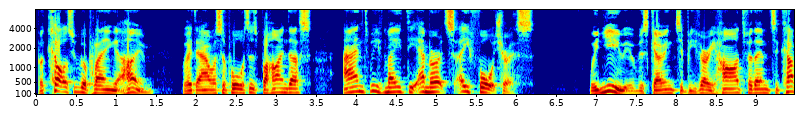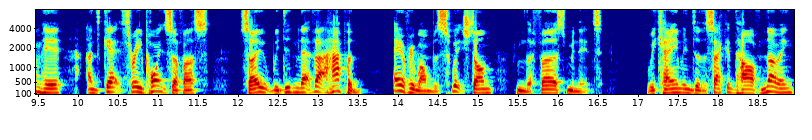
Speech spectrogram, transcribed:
Because we were playing at home, we had our supporters behind us, and we've made the Emirates a fortress. We knew it was going to be very hard for them to come here and get three points off us, so we didn't let that happen. Everyone was switched on from the first minute. We came into the second half knowing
